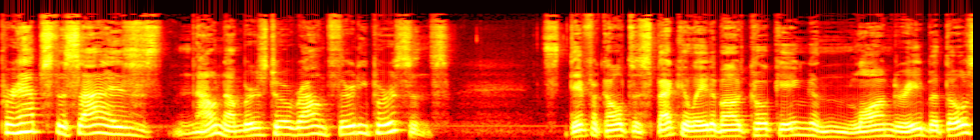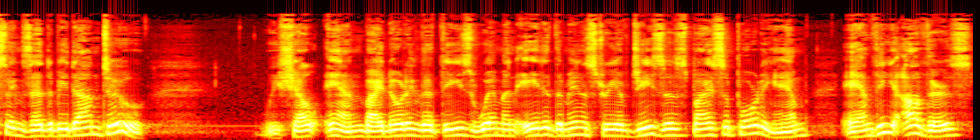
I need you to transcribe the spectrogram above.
Perhaps the size now numbers to around 30 persons. It's difficult to speculate about cooking and laundry, but those things had to be done too. We shall end by noting that these women aided the ministry of Jesus by supporting him and the others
